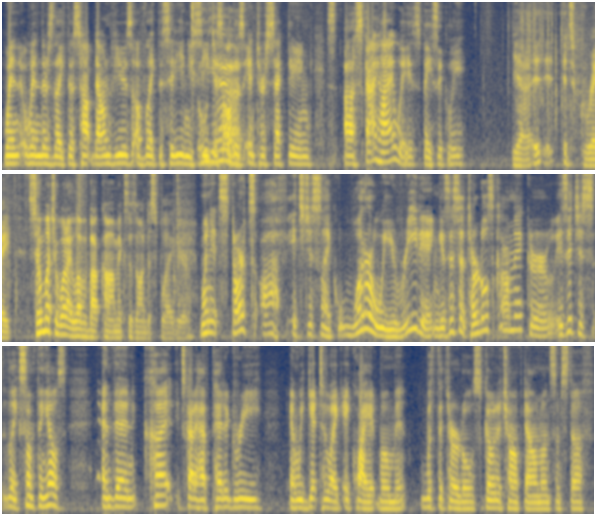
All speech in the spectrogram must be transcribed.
when when there's like those top down views of like the city and you see Oh, just all those intersecting uh, sky highways, basically. Yeah, it, it, it's great. So much of what I love about comics is on display here. When it starts off, it's just like, what are we reading? Is this a Turtles comic or is it just like something else? And then cut, it's got to have pedigree, and we get to like a quiet moment with the Turtles going to chomp down on some stuff,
